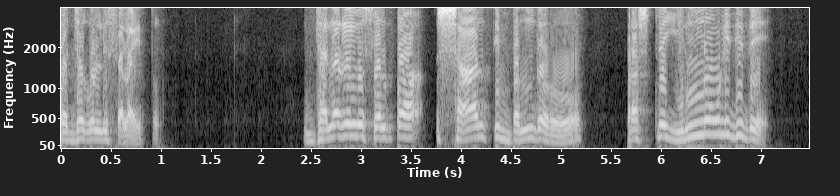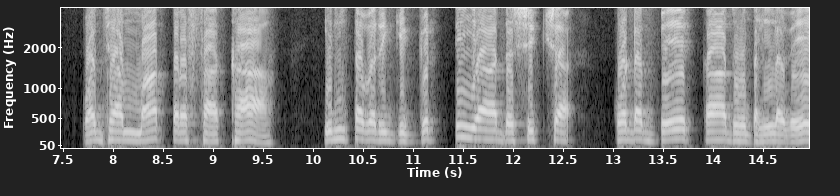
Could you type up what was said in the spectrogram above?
ವಜಾಗೊಳಿಸಲಾಯಿತು. ಜನರಲ್ಲಿ ಸ್ವಲ್ಪ ಶಾಂತಿ ಬಂದರೂ ಪ್ರಶ್ನೆ ಇನ್ನೂ ಉಳಿದಿದೆ. ವಜಾ ಮಾತ್ರ ಸಾಕಾ? ಇಂಥವರಿಗೆ ಗಟ್ಟಿಯಾದ ಶಿಕ್ಷೆ ಕೊಡಬೇಕಾದುದಲ್ಲವೇ?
